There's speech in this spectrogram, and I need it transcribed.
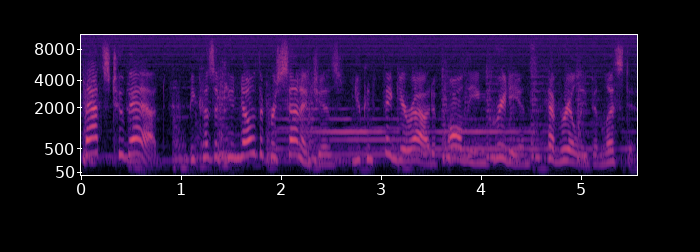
That's too bad, because if you know the percentages, you can figure out if all the ingredients have really been listed.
